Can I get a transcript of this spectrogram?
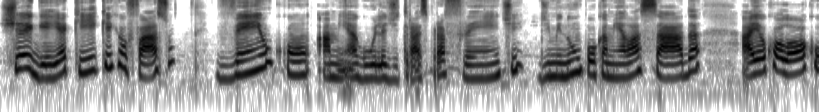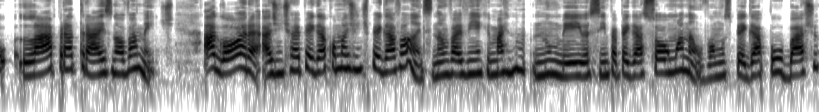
Cheguei aqui, o que, que eu faço? Venho com a minha agulha de trás para frente, diminuo um pouco a minha laçada, aí eu coloco lá para trás novamente. Agora, a gente vai pegar como a gente pegava antes, não vai vir aqui mais no, no meio assim para pegar só uma não. Vamos pegar por baixo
